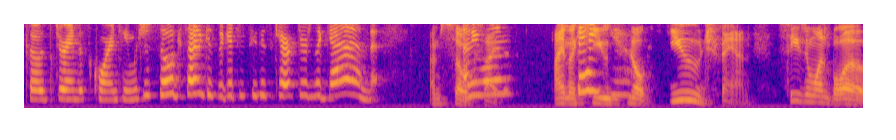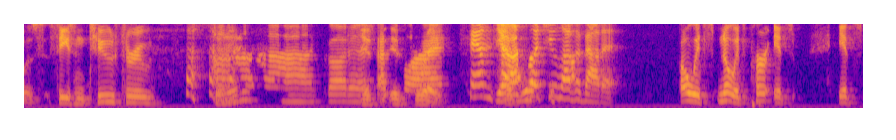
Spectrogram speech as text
So it's during this quarantine, which is so exciting because we get to see these characters again. I'm so Anyone? excited. I'm a Thank huge, you. no, huge fan. Season one blows. Season two through six Ah, got it. is, That's is why. great. Sam, tell Yeah. us what you love about it. Oh, it's no, it's per, it's it's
